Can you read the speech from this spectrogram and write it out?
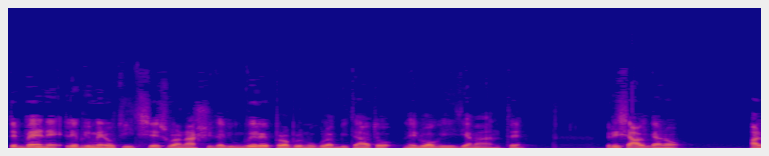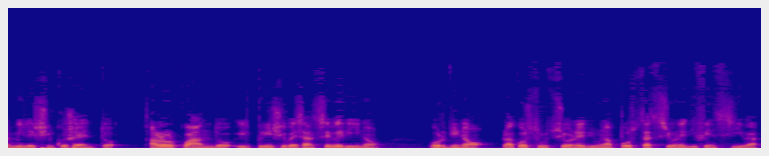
Sebbene le prime notizie sulla nascita di un vero e proprio nucleo abitato nei luoghi di Diamante risalgano al 1500, allorquando il principe Sanseverino ordinò la costruzione di una postazione difensiva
